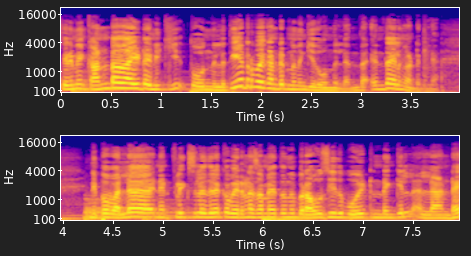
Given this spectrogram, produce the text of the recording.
സിനിമയും കണ്ടതായിട്ട് എനിക്ക് തോന്നുന്നില്ല. തിയേറ്ററിൽ പോയി കണ്ടിട്ടുണ്ടെന്ന് എനിക്ക് തോന്നുന്നില്ല. എന്താ എന്തായാലും കണ്ടിട്ടില്ല. ഇനിയിപ്പോൾ വല്ല നെറ്റ്ഫ്ലിക്സിൽ ഇതിലൊക്കെ വരുന്ന സമയത്തൊന്ന് ബ്രൗസ് ചെയ്ത് പോയിട്ടുണ്ടെങ്കിൽ അല്ലാണ്ട്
